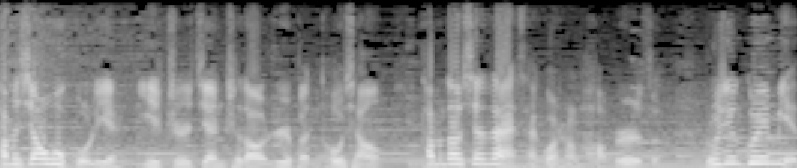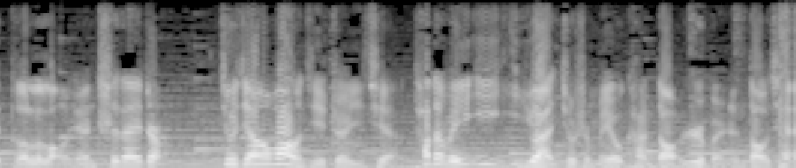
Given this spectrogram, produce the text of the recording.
他们相互鼓励，一直坚持到日本投降。他们到现在才过上了好日子。如今闺蜜得了老年痴呆症。就将忘记这一切。他的唯一遗愿就是没有看到日本人道歉。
